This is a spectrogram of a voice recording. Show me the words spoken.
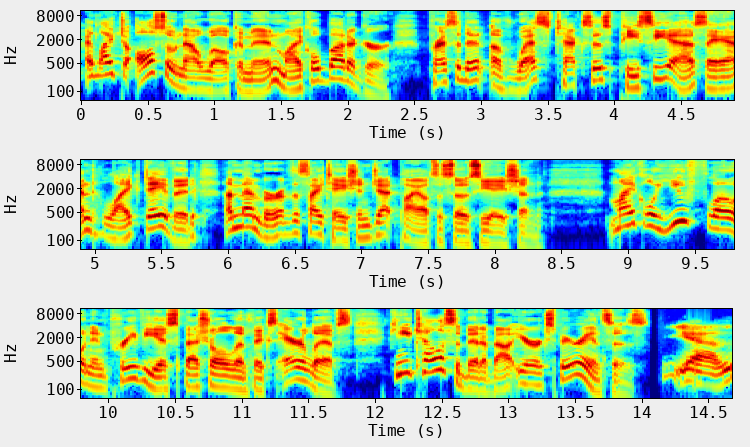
I'd like to also now welcome in Michael Budiger, president of West Texas PCS and, like David, a member of the Citation Jet Pilots Association. Michael, you've flown in previous Special Olympics airlifts. Can you tell us a bit about your experiences? Yeah,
